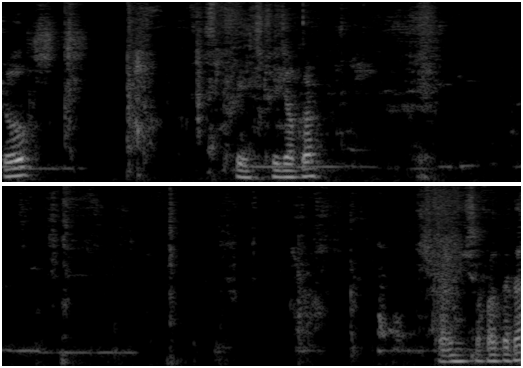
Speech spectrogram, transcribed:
two three three joker कल सफल कर दा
